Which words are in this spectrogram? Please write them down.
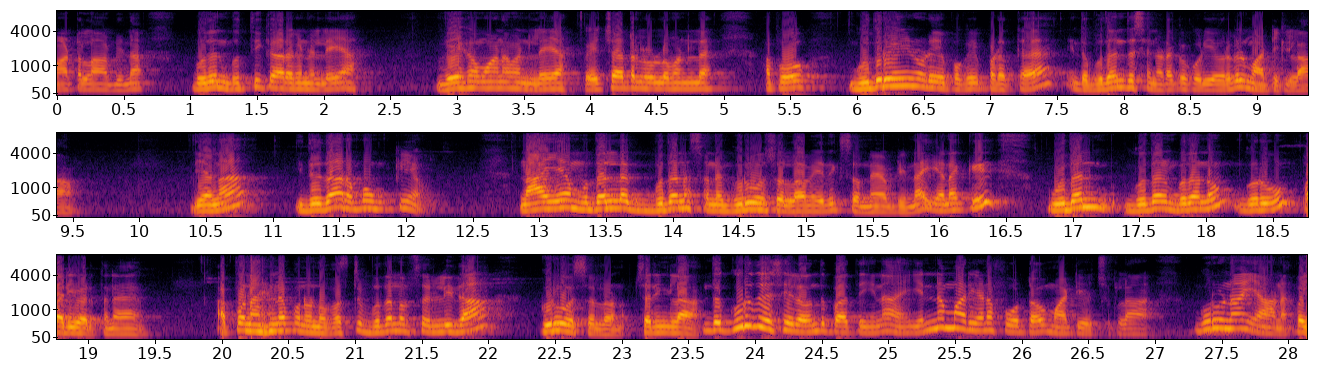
மாட்டலாம் அப்படின்னா புதன் புத்திக்காரகன் இல்லையா? வேகமானவன் இல்லையா? பேச்சாற்றல் உள்ளவன் இல்லை. அப்போது குதிரையினுடைய புகைப்படத்தை இந்த புதன் திசை நடக்கக்கூடியவர்கள் மாட்டிக்கலாம். ஏன்னா இதுதான் ரொம்ப முக்கியம். நான் ஏன் முதல்ல புதனை சொன்னேன் குருவை சொல்லாமல் எதுக்கு சொன்னேன் அப்படின்னா எனக்கு புதன் புதன் புதனும் குருவும் பரிவர்த்தனை. அப்போ நான் என்ன பண்ணணும்? ஃபஸ்ட்டு புதனை சொல்லி தான் குருவை சொல்லணும். சரிங்களா? இந்த குரு திசையில் வந்து பார்த்தீங்கன்னா என்ன மாதிரியான ஃபோட்டோவை மாட்டி வச்சுக்கலாம்? குருனா யானை. இப்போ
